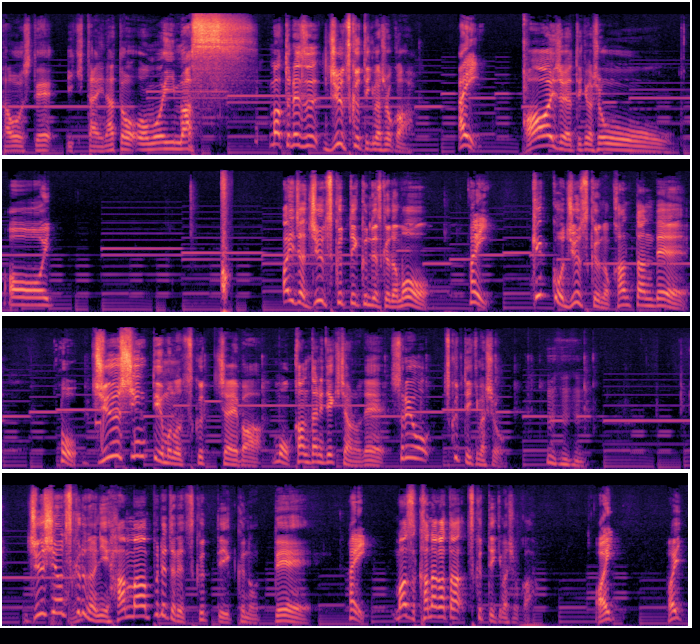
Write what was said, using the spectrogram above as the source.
倒していきたいなと思います。まあ、とりあえず10作っていきましょうか。はい。はーい、じゃあやっていきましょう。おーい。はい、じゃあ10作っていくんですけども、はい。結構銃作るの簡単でほう。重心っていうものを作っちゃえばもう簡単にできちゃうのでそれを作っていきましょう。重心を作るのにハンマープレートで作っていくのではい。まず金型作っていきましょうかはい。はい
